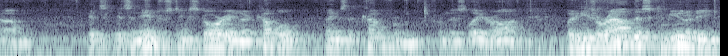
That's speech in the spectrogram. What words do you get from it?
Um, It's, it's an interesting story, and there are a couple things that come from, from this later on. But he's around this community,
